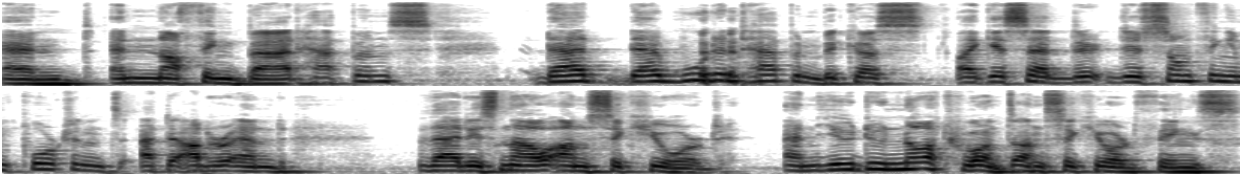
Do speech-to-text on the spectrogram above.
and and nothing bad happens that that wouldn't happen because, like I said, there, there's something important at the other end that is now unsecured, and you do not want unsecured things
